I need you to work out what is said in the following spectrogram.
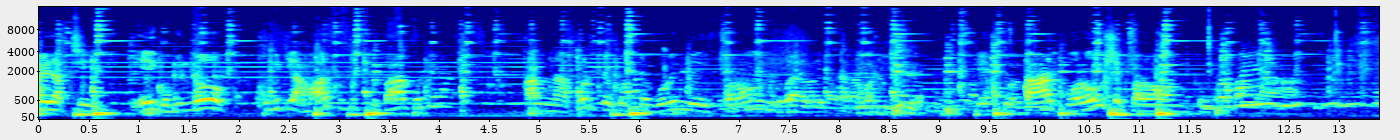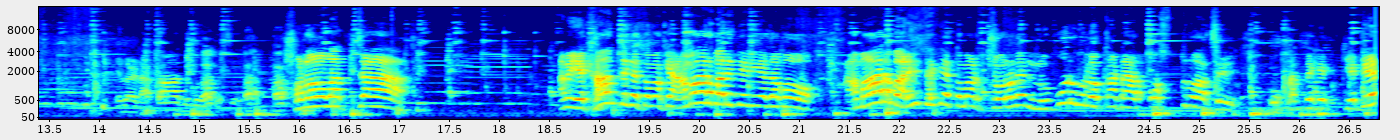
হয়ে যাচ্ছি? এই গোবিন্দ, তুমি কি আমার প্রতি কৃপা করবে না? কান্না করতে করতে গোবিন্দের চরণ কিন্তু তারপরেও সে চরণ। এবার শোনো বাচ্চা আমি এখান থেকে তোমাকে আমার বাড়িতে নিয়ে যাব। আমার বাড়ি থেকে তোমার চরণের নুপুরগুলো কাটার অস্ত্র আছে। ওখান থেকে কেটে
